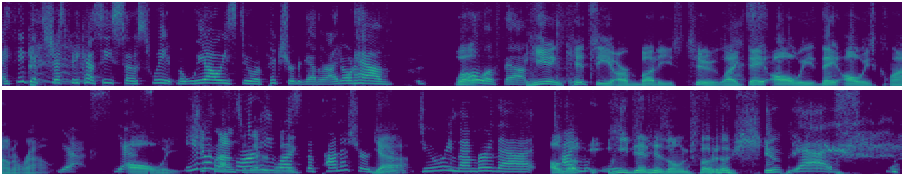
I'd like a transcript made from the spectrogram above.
I think it's just because he's so sweet, but we always do a picture together. I don't have well, all of them. he and Kitsy are buddies too. Like they always they always clown around. yes, yes. Always. Even clowns before he was the Punisher. Do you- Yeah. Do you, remember that? Oh, time the, we- he did his own photo shoot. Yes. and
